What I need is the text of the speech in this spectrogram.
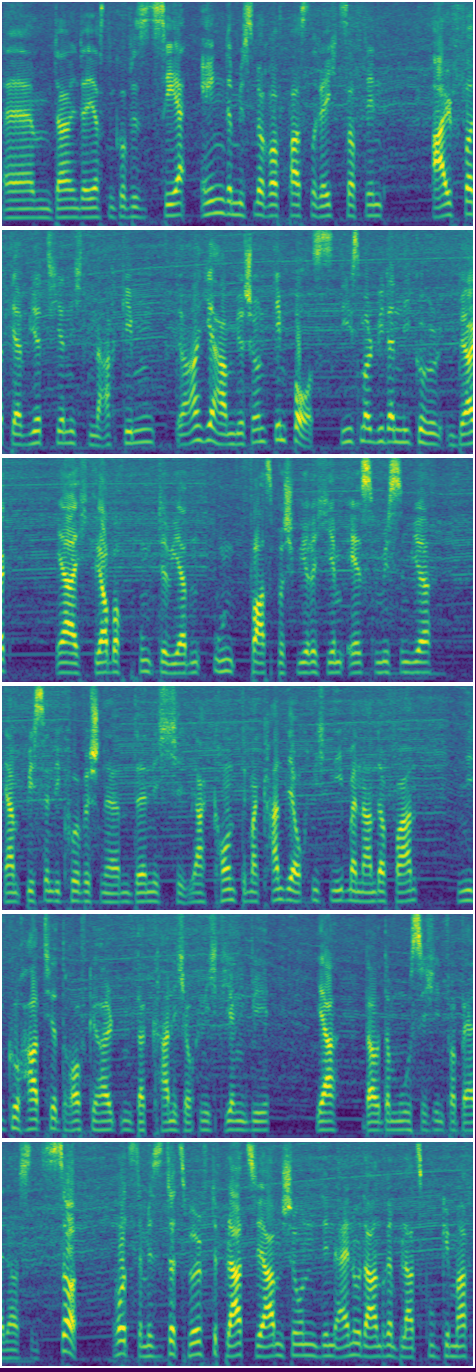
Ähm, da in der ersten Kurve ist es sehr eng, da müssen wir auch aufpassen. Rechts auf den Alpha, der wird hier nicht nachgeben. Ja, hier haben wir schon den Boss. Diesmal wieder Nico Hülkenberg. Ja, ich glaube auch Punkte werden unfassbar schwierig. Hier im S müssen wir ja ein bisschen die Kurve schneiden, denn ich ja konnte, man kann ja auch nicht nebeneinander fahren. Nico hat hier drauf gehalten, da kann ich auch nicht irgendwie, ja, da, da muss ich ihn vorbeilassen. So, trotzdem ist es der zwölfte Platz. Wir haben schon den einen oder anderen Platz gut gemacht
